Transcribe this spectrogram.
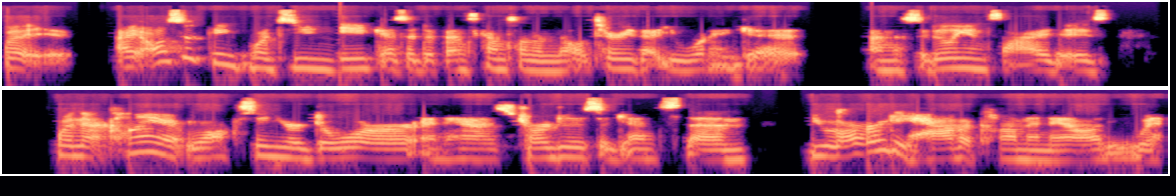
But I also think what's unique as a defense counsel in the military that you wouldn't get on the civilian side is when that client walks in your door and has charges against them, you already have a commonality with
